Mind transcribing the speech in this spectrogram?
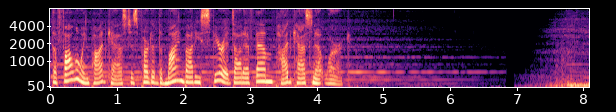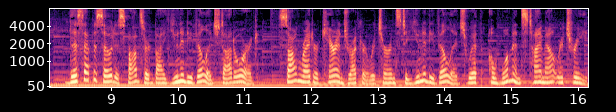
The following podcast is part of the MindBodySpirit.fm podcast network. This episode is sponsored by UnityVillage.org. Songwriter Karen Drucker returns to Unity Village with a Woman's Timeout Retreat,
